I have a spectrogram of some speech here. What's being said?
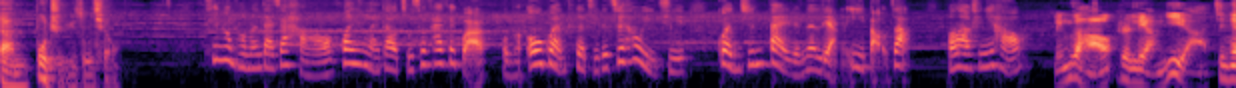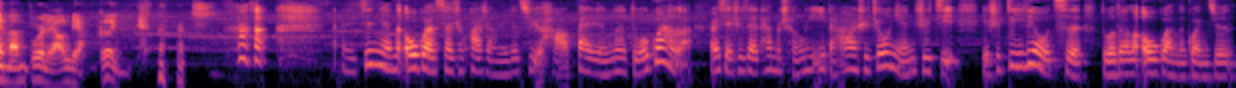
但不止于足球。听众朋友们，大家好，欢迎来到足球咖啡馆，我们欧冠特辑的最后一期，冠军拜仁的两亿宝藏。冯老师你好，林子豪是两亿啊，今天咱们不是聊两个亿。哈哈，哎，今年的欧冠算是画上了一个句号，拜仁呢夺冠了，而且是在他们成立一百二十周年之际，也是第六次夺得了欧冠的冠军。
